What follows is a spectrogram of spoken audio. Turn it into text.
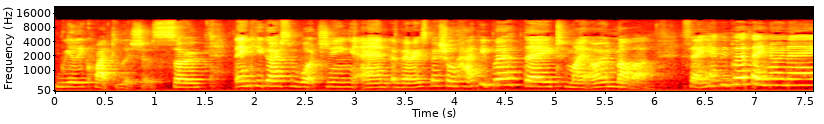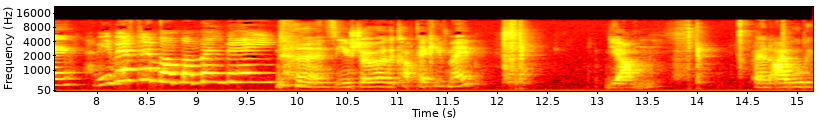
really quite delicious. So thank you guys for watching and a very special happy birthday to my own mother. Say happy birthday, None. Happy birthday, Mama Baby. and so you show her the cupcake you've made. Yum. And I will be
